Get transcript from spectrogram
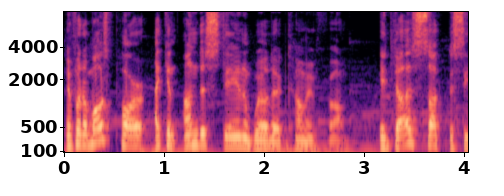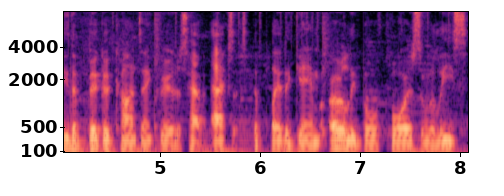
And for the most part, I can understand where they're coming from. It does suck to see the bigger content creators have access to play the game early before its release.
